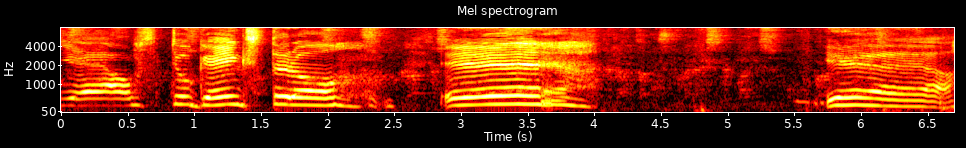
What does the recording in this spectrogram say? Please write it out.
Yeah, I'm still gangster though. Yeah. Yeah.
